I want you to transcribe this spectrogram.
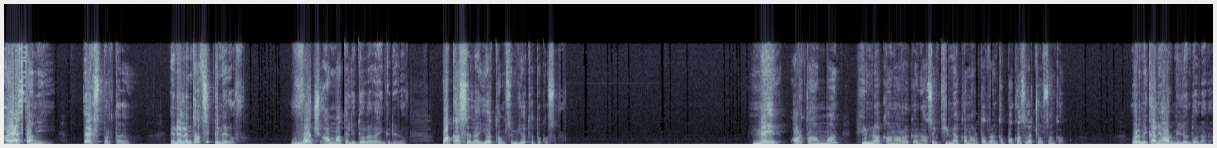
Հայաստանի էքսպորտը էնել ընթացիկ գներով ոչ համատելի դոլարային գներով պակասել է 7.7%-ով։ Մեր արտահանման հիմնական առական, ասենք քիմիական արտադրանքը պակասել է 4 անգամ, որը մի քանի 100 միլիոն դոլար է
